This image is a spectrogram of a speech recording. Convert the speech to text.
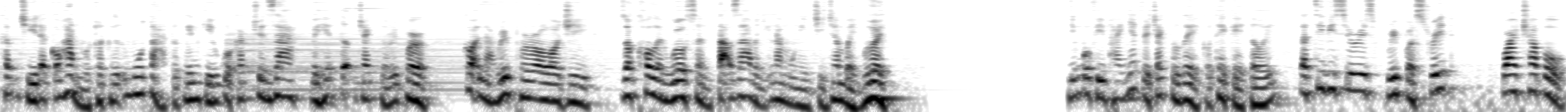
Thậm chí đã có hẳn một thuật ngữ mô tả việc nghiên cứu của các chuyên gia về hiện tượng Jack the Ripper, gọi là Ripperology, do Colin Wilson tạo ra vào những năm 1970. Những bộ phim hay nhất về Jack Tối có thể kể tới là TV series Ripper Street, Whitechapel,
